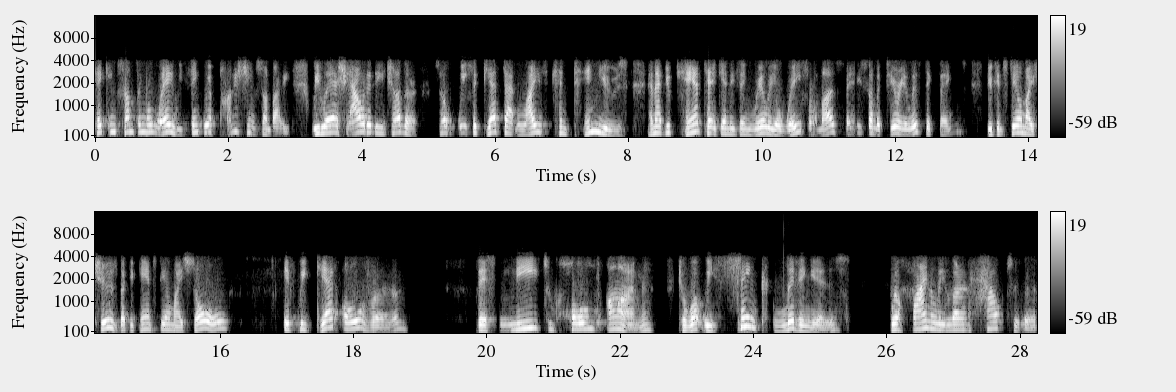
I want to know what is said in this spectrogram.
taking something away. We think we're punishing somebody. We lash out at each other. So we forget that life continues and that you can't take anything really away from us, maybe some materialistic things. You can steal my shoes, but you can't steal my soul. If we get over this need to hold on to what we think living is, we'll finally learn how to live.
